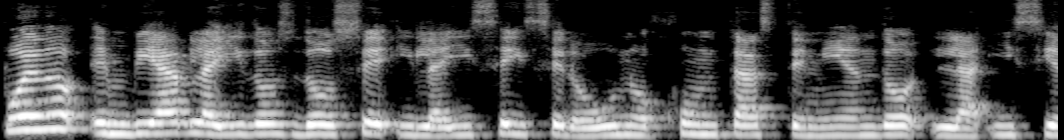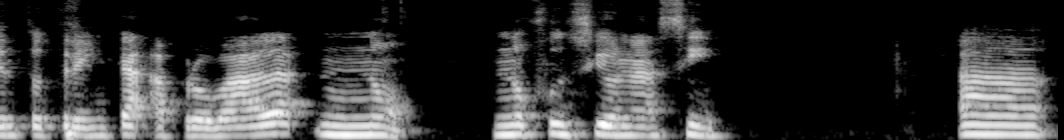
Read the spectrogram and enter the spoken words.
¿Puedo enviar la I-212 y la I-601 juntas teniendo la I-130 aprobada? No, no funciona así. Ah,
